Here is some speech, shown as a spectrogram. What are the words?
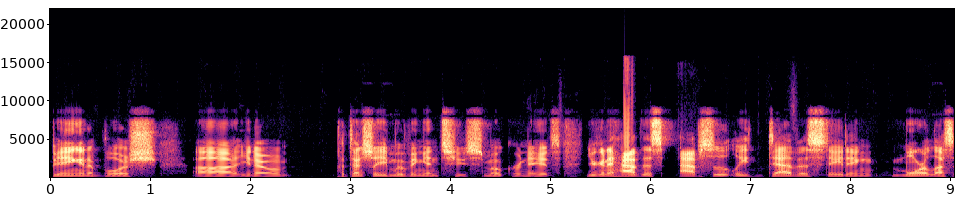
being in a bush, uh, you know, potentially moving into smoke grenades, you're going to have this absolutely devastating, more or less,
